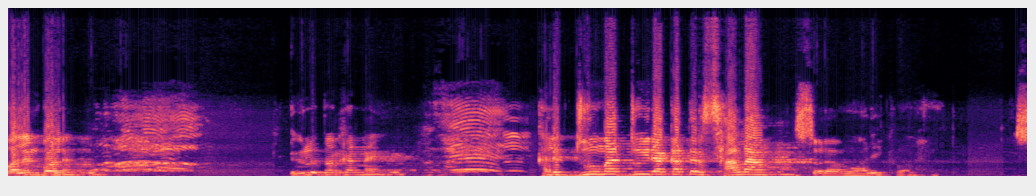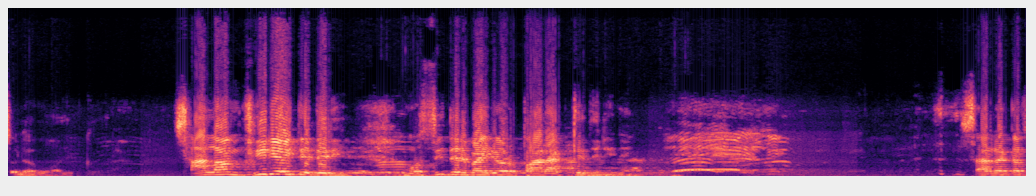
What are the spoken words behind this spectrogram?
বলেন বলেন। এগুলো দরকার নাই? খালি জুমার দুই রাকাতের সালাম। আসসালামু আলাইকুম। সালাম ফিরিয়েইতে দেরি, মসজিদের বাইরে ওর পা রাখতে দেরি নেই। চার রাকাত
